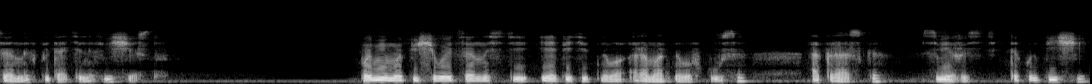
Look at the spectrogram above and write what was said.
ценных питательных веществ. Помимо пищевой ценности и аппетитного ароматного вкуса, окраска, свежесть такой пищи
